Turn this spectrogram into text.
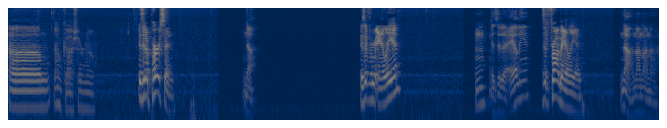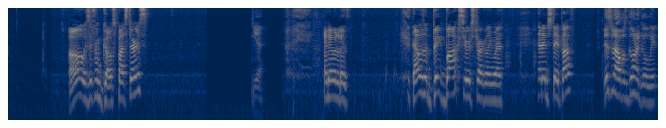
Um, oh gosh, I don't know. Is it a person? No. Is it from Alien? Hmm? Is it an alien? Is it from Alien? No, no, no, no. Oh, is it from Ghostbusters? Yeah. I know what it is. That was a big box you were struggling with. 10 inch Stay Puft? This one I was gonna go with.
